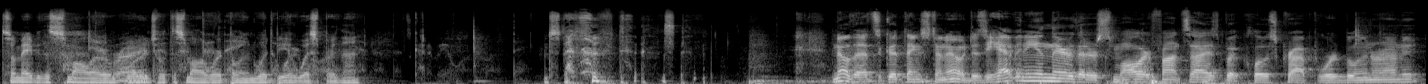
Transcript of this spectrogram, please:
So maybe the smaller Right. words with the smaller word balloon would be a whisper then. That's got to be a word balloon thing. Instead of No, that's good things to know. Does he have any in there that are smaller font size but close cropped word balloon around it?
